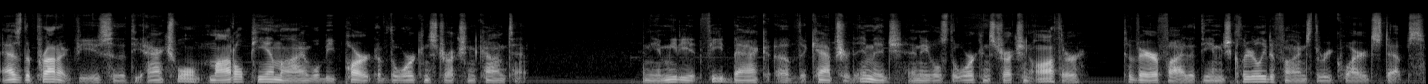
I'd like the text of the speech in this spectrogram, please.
as the product view so that the actual model PMI will be part of the work instruction content. And the immediate feedback of the captured image enables the work instruction author to verify that the image clearly defines the required steps.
